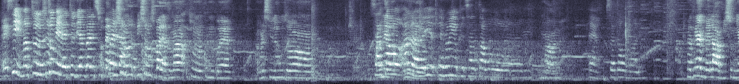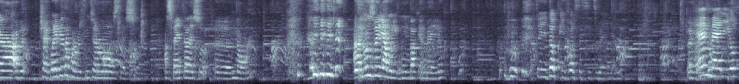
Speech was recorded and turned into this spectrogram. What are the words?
Eh sì, ma tu, tu mi hai detto di andare su Vabbè, mi sono, mi sono sbagliato, ma tu comunque avresti dovuto... Cioè, Saltavo. almeno- Allora, io, ero io che saltavo. ehm, Male. Eh, saltavo male. Praticamente là bisogna... Cioè, quelle piattaforme funzionano lo stesso. Aspetta, adesso... eh, no. allora, non svegliamo i Goomba, che è meglio. Se gli tocchi forse si svegliano. È Perfetto. meglio.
